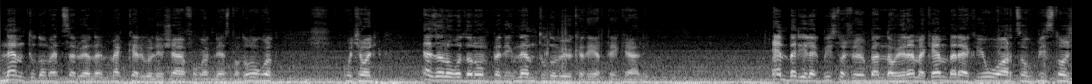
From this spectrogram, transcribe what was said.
nem tudom egyszerűen megkerülni és elfogadni ezt a dolgot, úgyhogy ezen oldalon pedig nem tudom őket értékelni. Emberileg biztos vagyok benne, hogy remek emberek, jó arcok, biztos,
